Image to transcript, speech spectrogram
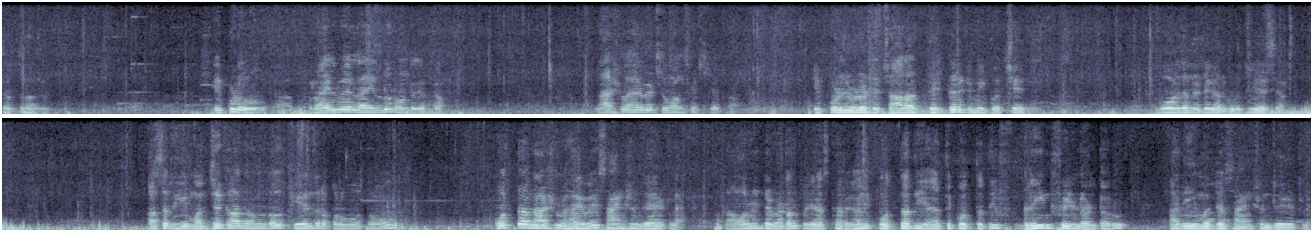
చెప్తున్నాను. ఇప్పుడు రైల్వే లైన్లు రెండు చెప్పాం national highway two one six చెప్పాం. ఇప్పుడు చూడండి చాలా దగ్గరికి మీకు వచ్చేది. గోవర్ధన్ రెడ్డి గారు గుర్తు చేశారు. అసలు ఈ మధ్యకాలంలో కేంద్ర ప్రభుత్వం కొత్త నేషనల్ హైవే శాంక్షన్ చేయట్లే. కావాలంటే వెడల్పు చేస్తారు కానీ కొత్తది అతి కొత్తది గ్రీన్ ఫీల్డ్ అంటారు. అది ఈ మధ్య శాంక్షన్ చేయట్లే.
